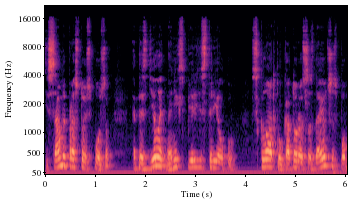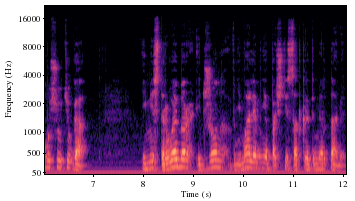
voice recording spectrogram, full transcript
И самый простой способ – это сделать на них спереди стрелку, складку, которая создается с помощью утюга и мистер Уэбер, и Джон внимали мне почти с открытыми ртами.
